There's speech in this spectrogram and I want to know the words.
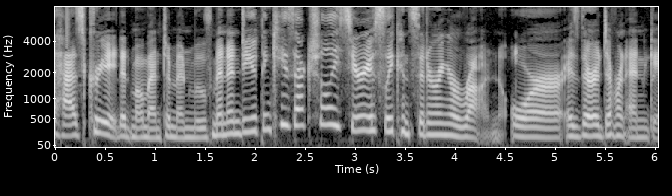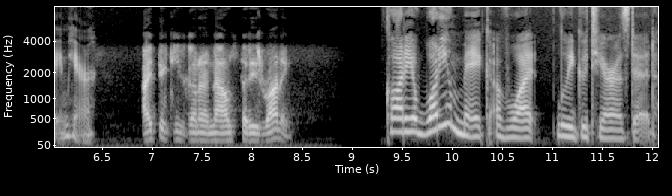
has created momentum and movement? And do you think he's actually seriously considering a run? Or is there a different end game here? I think he's going to announce that he's running. Claudia, what do you make of what Luis Gutierrez did?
